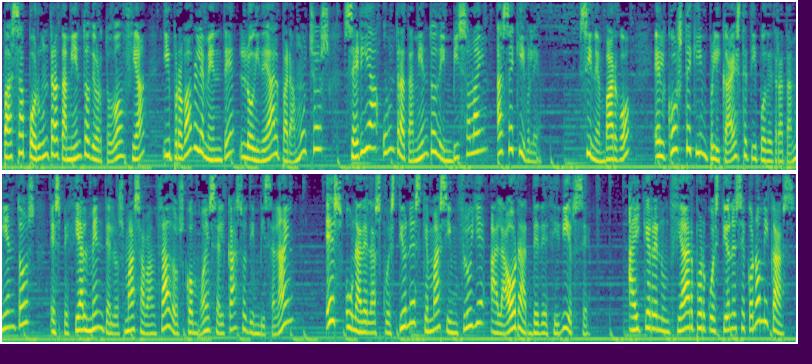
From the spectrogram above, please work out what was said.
pasa por un tratamiento de ortodoncia y probablemente lo ideal para muchos sería un tratamiento de Invisalign asequible. Sin embargo, el coste que implica este tipo de tratamientos, especialmente los más avanzados como es el caso de Invisalign, es una de las cuestiones que más influye a la hora de decidirse. ¿Hay que renunciar por cuestiones económicas?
